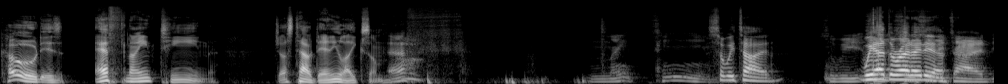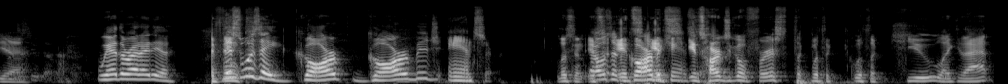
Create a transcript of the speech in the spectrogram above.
code is F19. Just how Danny likes them. F nineteen. So we tied. So we We had the right so idea. we tied. Yeah. We had the right idea. I This was a gar garbage answer. Listen, it's, was a it's, garbage it's, answer. it's hard to go first with a with a cue like that,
